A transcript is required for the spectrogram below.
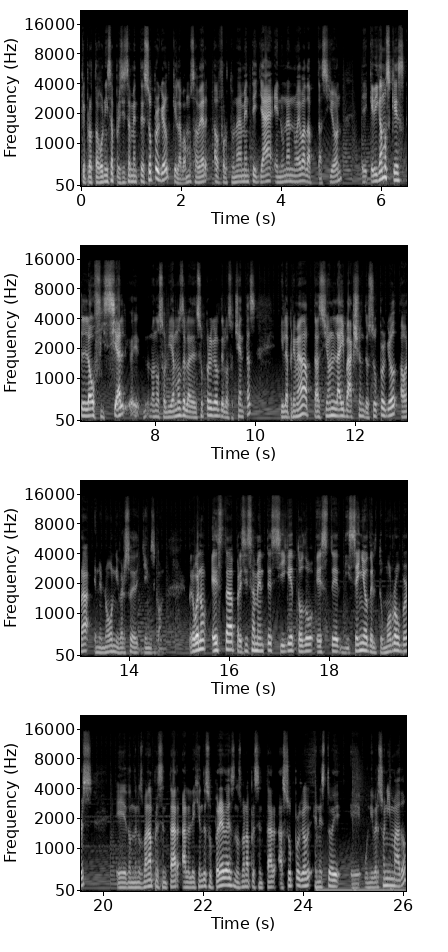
que protagoniza precisamente Supergirl, que la vamos a ver afortunadamente ya en una nueva adaptación, eh, que digamos que es la oficial, eh, no nos olvidamos de la de Supergirl de los 80s, y la primera adaptación live action de Supergirl ahora en el nuevo universo de James Gunn. Pero bueno, esta precisamente sigue todo este diseño del Tomorrowverse, eh, donde nos van a presentar a la Legión de Superhéroes, nos van a presentar a Supergirl en este eh, universo animado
